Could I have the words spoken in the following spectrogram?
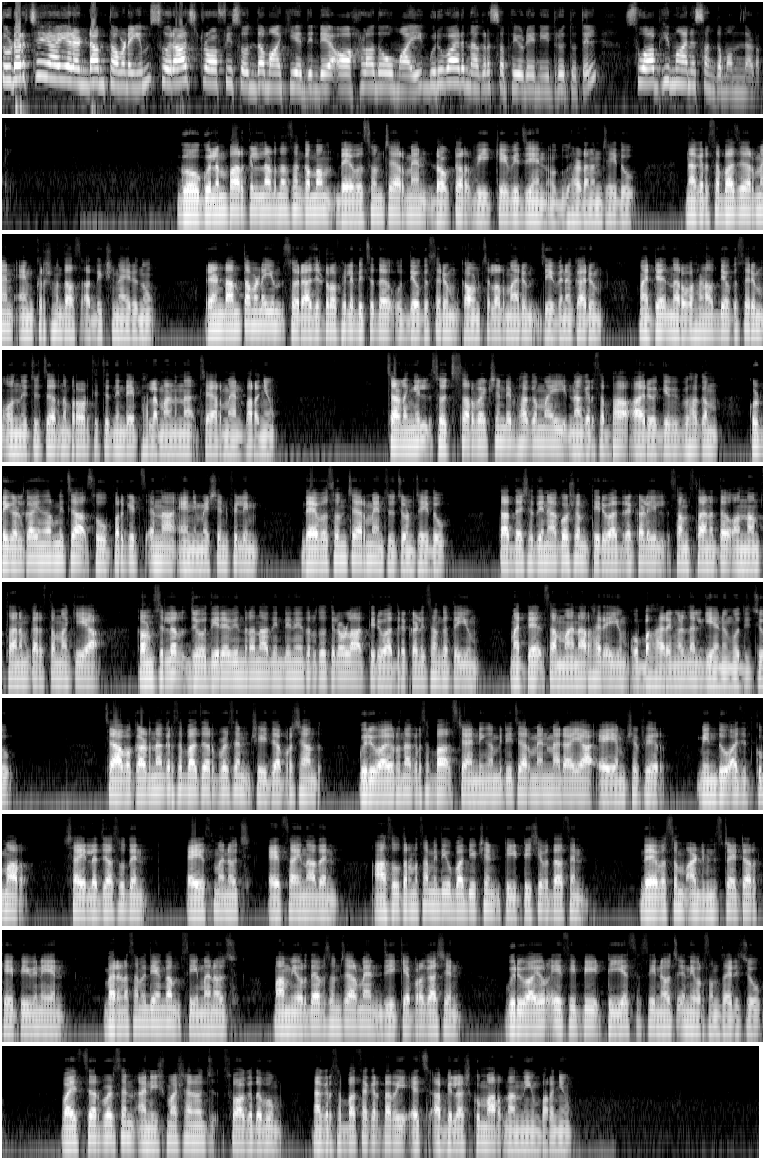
തുടർച്ചയായ രണ്ടാം തവണയും സ്വരാജ് ട്രോഫി സ്വന്തമാക്കിയതിന്റെ ആഹ്ലാദവുമായി ഗുരുവായൂർ നഗരസഭയുടെ നേതൃത്വത്തിൽ സ്വാഭിമാന സംഗമം നടത്തി. ഗോകുലം പാർക്കിൽ നടന്ന സംഗമം Devaswom chairman doctor V K Vijayan ഉദ്ഘാടനം ചെയ്തു. നഗരസഭാ ചെയർമാൻ എം കൃഷ്ണദാസ് അധ്യക്ഷനായിരുന്നു. രണ്ടാം തവണയും സ്വരാജ് ട്രോഫി ലഭിച്ചത് ഉദ്യോഗസ്ഥരും കൗൺസിലർമാരും ജീവനക്കാരും. മറ്റ് നിർവഹണ ഉദ്യോഗസ്ഥരും ഒന്നിച്ചു ചേർന്ന് പ്രവർത്തിച്ചതിന്റെ ഫലമാണെന്ന് ചെയർമാൻ പറഞ്ഞു. ചടങ്ങിൽ സ്വച്ഛ് സർവേക്ഷന്റെ ഭാഗമായി നഗരസഭ ആരോഗ്യ വിഭാഗം കുട്ടികൾക്കായി നിർമ്മിച്ച സൂപ്പർ കിഡ്സ് എന്ന animation film Devaswom chairman switch on ചെയ്തു. തദ്ദേശ ദിനാഘോഷം തിരുവാതിരക്കളിയിൽ സംസ്ഥാനത്ത് ഒന്നാം സ്ഥാനം കരസ്ഥമാക്കിയ കൗൺസിലർ ജ്യോതി രവീന്ദ്രനാഥിന്റെ നേതൃത്വത്തിലുള്ള തിരുവാതിരക്കളി സംഘത്തെയും മറ്റ് സമ്മാനാർഹരെയും ഉപഹാരങ്ങൾ നൽകി അനുമോദിച്ചു. ചാവക്കാട് നഗരസഭാ ചെയർപേഴ്സൺ ഷീജ പ്രശാന്ത് ഗുരുവായൂർ നഗരസഭ standing committee ചെയർമാൻമാരായ A M Shafeer Bindu Ajith Kumar Shailaja Sudhan A S Manoj A Sainathan ആസൂത്രണ സമിതി ഉപാധ്യക്ഷൻ T T Sivadasan Devaswom administrator K P Vinayan ഭരണസമിതി അംഗം C Manoj Mammiyur Devaswom chairman G K Prakashan Guruvayur A C P T S Sinoj എന്നിവർ സംസാരിച്ചു. Vice chairperson Aneeshma Shanoj സ്വാഗതവും നഗരസഭാ secretary H Abhilash Kumar നന്ദിയും പറഞ്ഞു.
